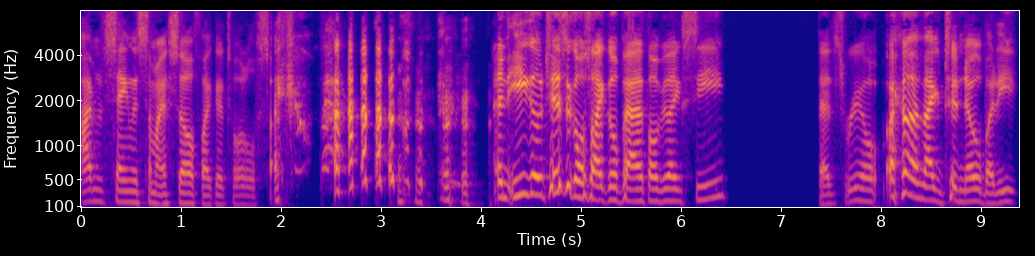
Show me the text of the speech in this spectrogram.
I'm saying this to myself like a total psychopath, an egotistical psychopath. I'll be like, see, that's real. I'm like to nobody.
